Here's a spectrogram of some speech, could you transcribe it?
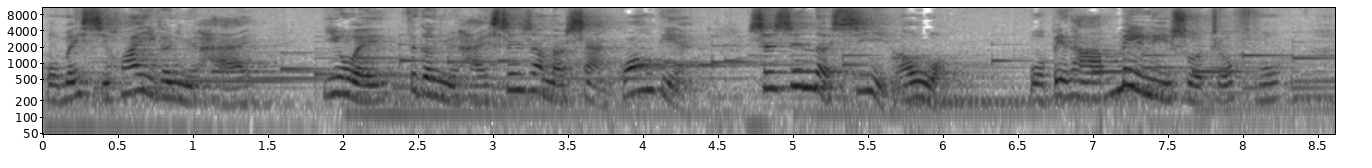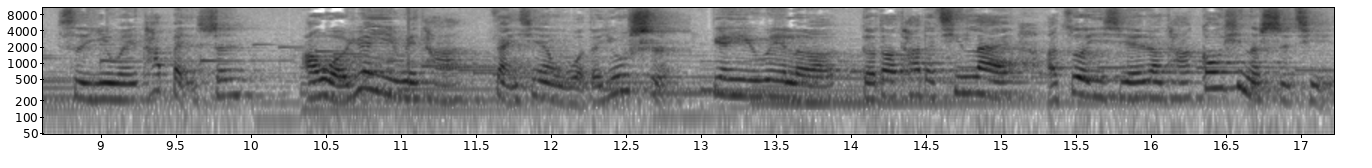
我们喜欢一个女孩，因为这个女孩身上的闪光点深深地吸引了我，我被她魅力所折服，是因为她本身。而我愿意为他展现我的优势，愿意为了得到他的青睐而做一些让他高兴的事情，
